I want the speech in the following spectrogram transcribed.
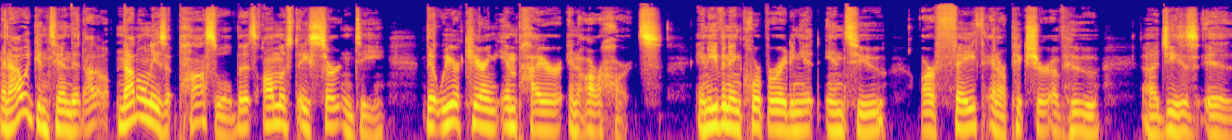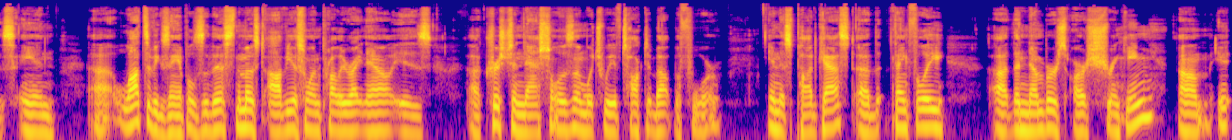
And I would contend that not, not only is it possible, but it's almost a certainty that we are carrying empire in our hearts and even incorporating it into our faith and our picture of who uh, Jesus is. And uh, lots of examples of this. The most obvious one, probably right now, is uh, Christian nationalism, which we have talked about before in this podcast. Uh, thankfully, uh, the numbers are shrinking um, it,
